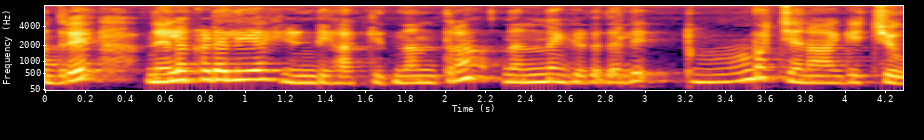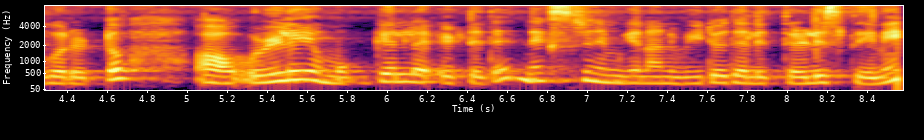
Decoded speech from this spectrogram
ಆದರೆ ನೆಲಕಡಲೆಯ ಹಿಂಡಿ ಹಾಕಿದ ನಂತರ ನನ್ನ ಗಿಡದಲ್ಲಿ ತುಂಬ ಚೆನ್ನಾಗಿ ಚಿಗುರಿಟ್ಟು ಒಳ್ಳೆಯ ಮೊಗ್ಗೆಲ್ಲ ಇಟ್ಟಿದೆ. ನೆಕ್ಸ್ಟ್ ನಿಮಗೆ ನಾನು ವಿಡಿಯೋದಲ್ಲಿ ತಿಳಿಸ್ತೀನಿ.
